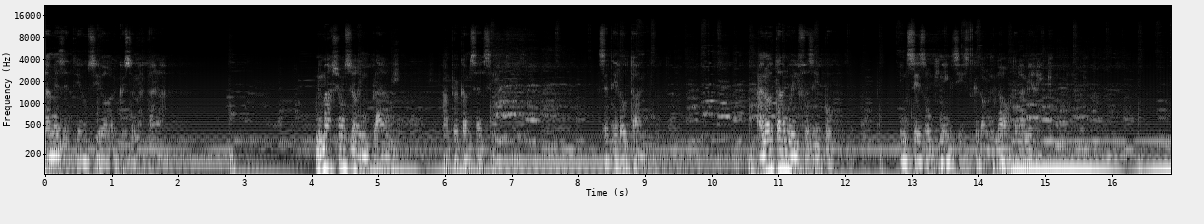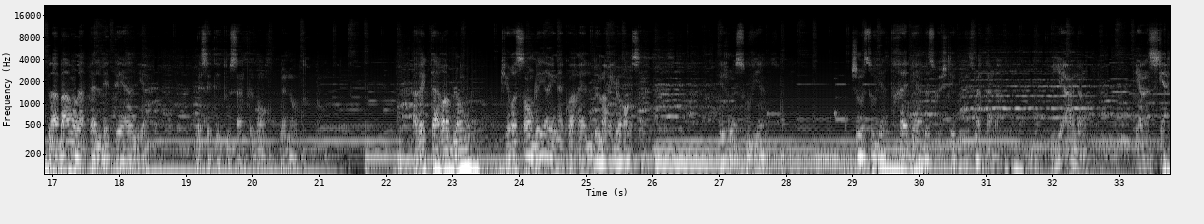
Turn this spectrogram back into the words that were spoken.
jamais été aussi heureux que ce matin-là. Nous marchions sur une plage, un peu comme celle-ci. C'était l'automne. Un automne où il faisait beau. Une saison qui n'existe que dans le nord de l'Amérique. Là-bas, on l'appelle l'été indien, mais c'était tout simplement le nôtre. Avec ta robe longue, tu ressemblais à une aquarelle de Marie Laurencin. Et je me souviens, je me souviens très bien de ce que je t'ai dit ce matin-là, il y a un an, il y a un siècle.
